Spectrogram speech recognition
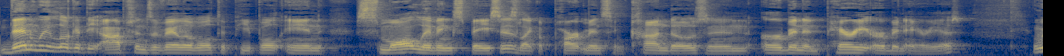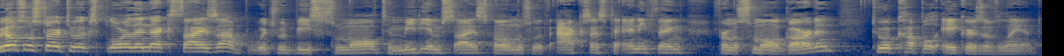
Then we look at the options available to people in small living spaces like apartments and condos in urban and peri urban areas. We also start to explore the next size up, which would be small to medium sized homes with access to anything from a small garden to a couple acres of land.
